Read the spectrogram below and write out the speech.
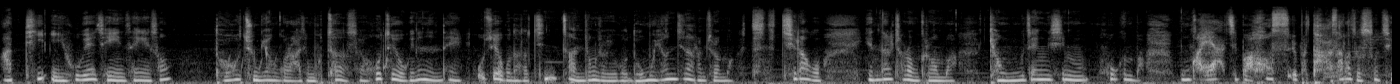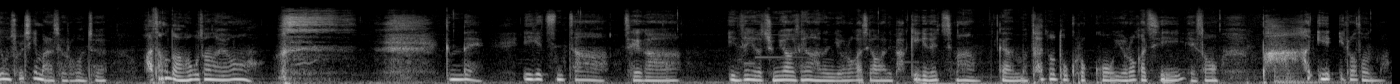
아티 이후에 제 인생에서 더 중요한 걸 아직 못 찾았어요. 호주에 오긴 했는데 호주에 오고 나서 진짜 안정적이고 너무 현지 사람처럼 막 진짜 칠하고 옛날처럼 그런 막 경쟁심 혹은 막 뭔가 해야지 막 허슬 막다 사라졌어. 지금 솔직히 말해서 여러분 저 화장도 안 하고잖아요. 근데 이게 진짜 제가 인생에서 중요하게 생각하는 여러 가지가 많이 바뀌긴 했지만 그냥 뭐 태도도 그렇고 여러 가지에서 막 이, 이러던 막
